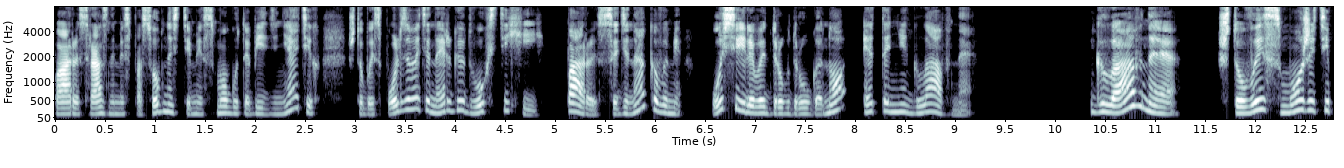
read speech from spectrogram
Пары с разными способностями смогут объединять их, чтобы использовать энергию двух стихий. Пары с одинаковыми усиливать друг друга, но это не главное. Главное, что вы сможете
